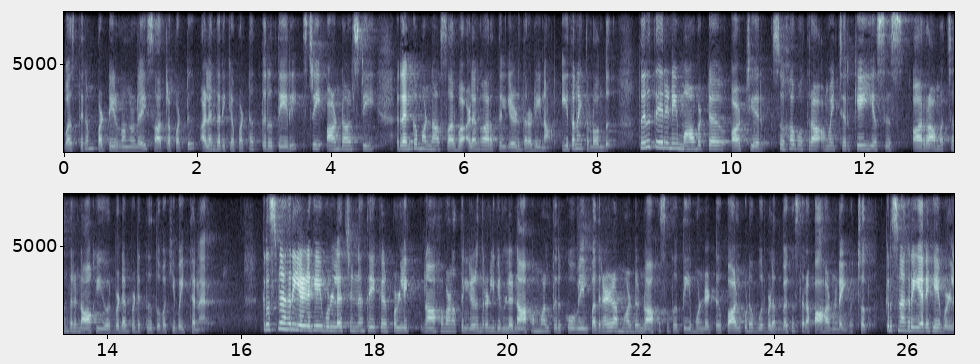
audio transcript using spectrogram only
வஸ்திரம் பட்டிருவங்களை சாற்றப்பட்டு அலங்கரிக்கப்பட்ட திருத்தேரில் ஸ்ரீ ஆண்டாள் ஸ்ரீ ரங்கமண்ணா சர்வ அலங்காரத்தில் எழுந்தருளினார். இதனைத் தொடர்ந்து திருத்தேரினை மாவட்ட ஆட்சியர் சுகபுத்ரா அமைச்சர் K. S. S. R. Ramachandran ஆகியோர் விடம்பிடித்து துவக்கி வைத்தனர். கிருஷ்ணகிரி அருகே உள்ள சின்னத்தேக்கப்பள்ளி நாகவனத்தில் எழுந்தருளியுள்ள நாகம்மாள் திருக்கோவிலில் பதினேழாம் ஆண்டு நாக சதுர்த்தியை முன்னிட்டு பால்குட ஊர்வலம் வெகு சிறப்பாக நடைபெற்றது. கிருஷ்ணகிரி அருகே உள்ள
